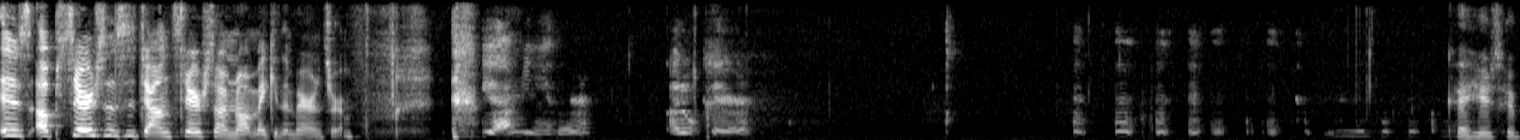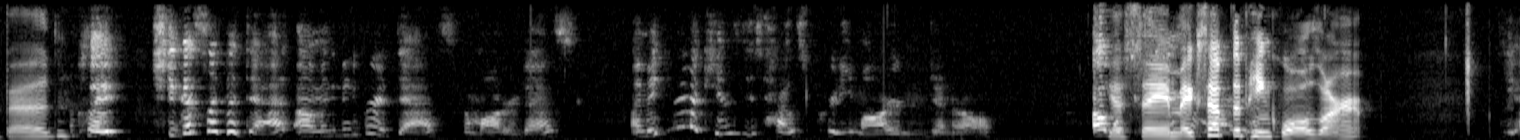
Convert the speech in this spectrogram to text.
is upstairs. This is downstairs, so I'm not making the parents' room. yeah, me neither. I don't care. Okay, here's her bed. Okay, she gets like a desk. Um, I'm gonna give her a desk, a modern desk. I'm making Mackenzie's house pretty modern in general. Oh, Yeah, same. Except the pink walls aren't. Yeah,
